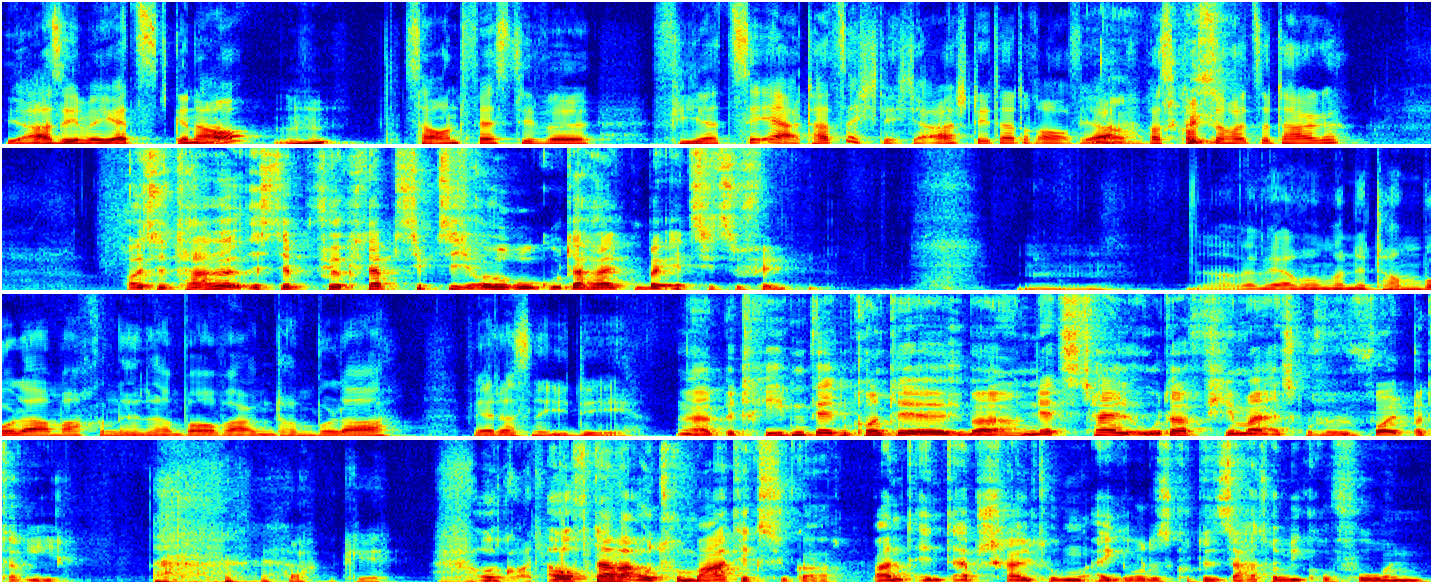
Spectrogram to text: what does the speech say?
Ja, sehen wir jetzt, genau. Mhm. Sound Festival 4 CR, tatsächlich, ja, steht da drauf, ja. Ja. Was kostet heutzutage? Heutzutage ist der für knapp 70 Euro gut erhalten bei Etsy zu finden. Ja, wenn wir irgendwann mal eine Tombola machen, in einer Bauwagen Tombola, wäre das eine Idee. Ja, betrieben werden konnte er über Netzteil oder 4x1,5 Volt Batterie. okay. Au- Aufnahmeautomatik sogar. Bandendabschaltung, eingebautes Kondensatormikrofon.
